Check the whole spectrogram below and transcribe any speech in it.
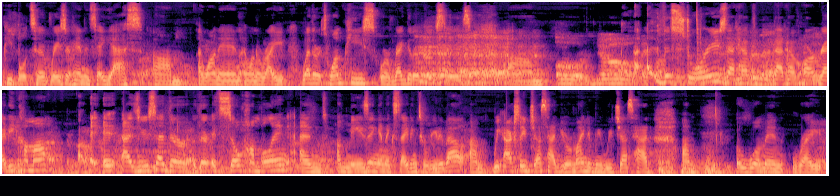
people to raise their hand and say, yes, um, I want in, I want to write, whether it's one piece or regular pieces. Um, uh, the stories that have that have already come up, it, as you said, they're, they're it's so humbling and amazing and exciting to read about. Um, we actually just had you reminded me we just had um, a woman write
